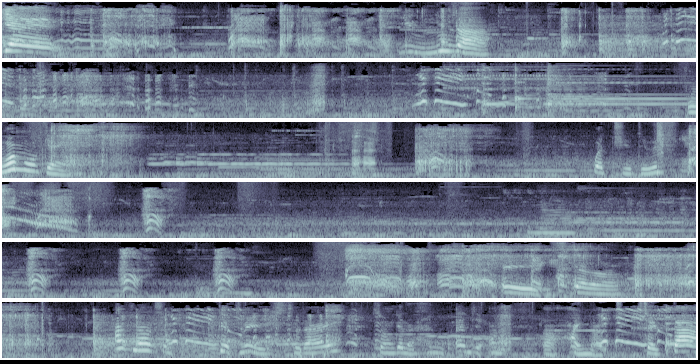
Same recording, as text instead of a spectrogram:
Yay! You loser! One more game. What you doing? Hey, Stella. I've learned some good moves today, so I'm gonna end it on a high note. So bye.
